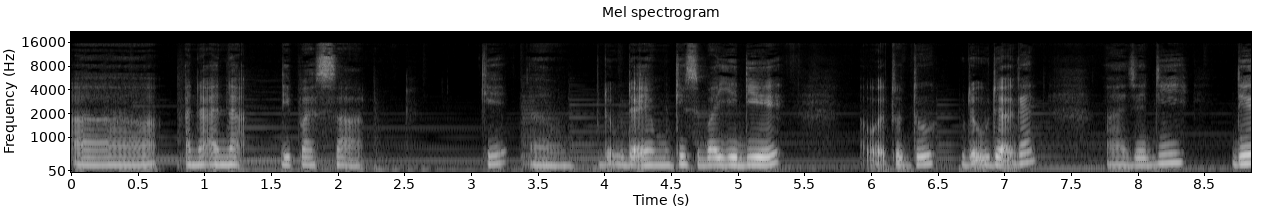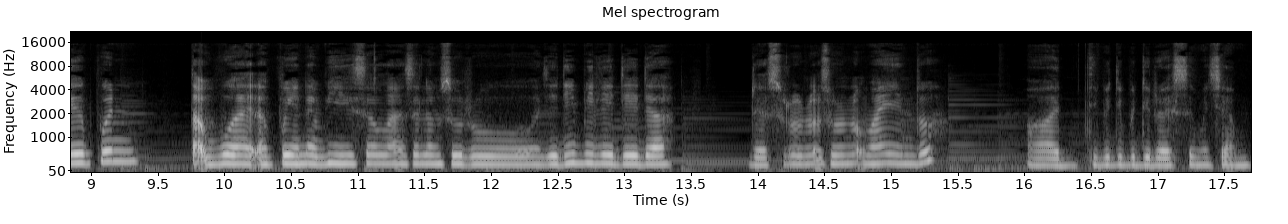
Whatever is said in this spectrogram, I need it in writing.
uh, anak-anak di pasar okey uh, budak-budak yang mungkin sebaya dia waktu tu budak-budak kan uh, jadi dia pun tak buat apa yang Nabi wasallam suruh jadi bila dia dah dah seronok-seronok main tu uh, tiba-tiba dia rasa macam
